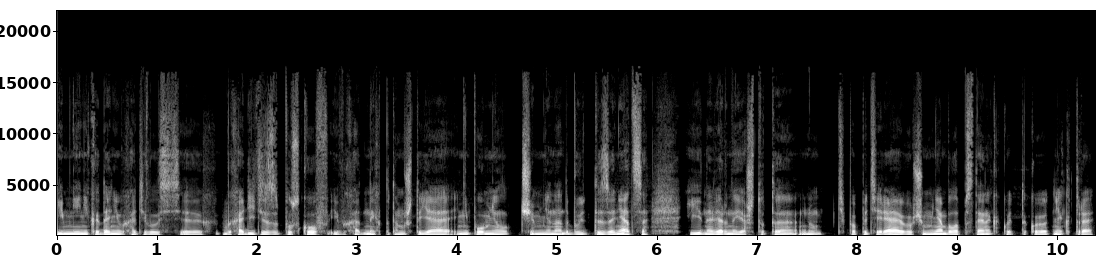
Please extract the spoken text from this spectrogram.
и мне никогда не выходилось э, выходить из отпусков и выходных, потому что я не помнил, чем мне надо будет заняться, и, наверное, я что-то, ну, типа, потеряю. В общем, у меня была постоянно какая-то такая вот некоторая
